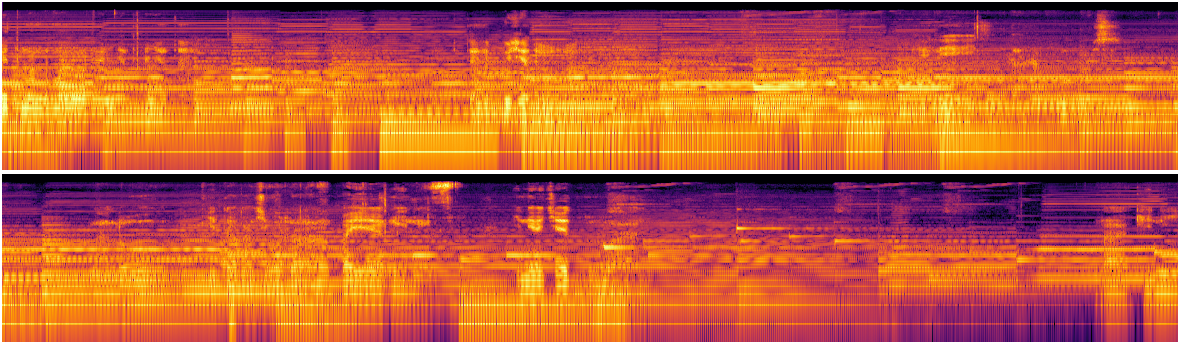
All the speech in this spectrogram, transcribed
sulit teman-teman warnanya ternyata kita hapus ya teman-teman. Ini kita hapus. Lalu kita kasih warna apa ya yang ini? Ini aja teman nah gini.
